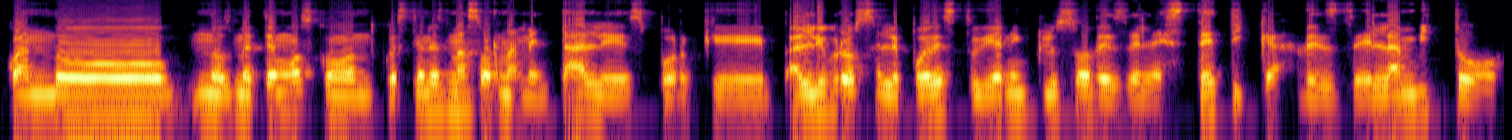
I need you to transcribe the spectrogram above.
cuando nos metemos con cuestiones más ornamentales, porque al libro se le puede estudiar incluso desde la estética, desde el ámbito,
